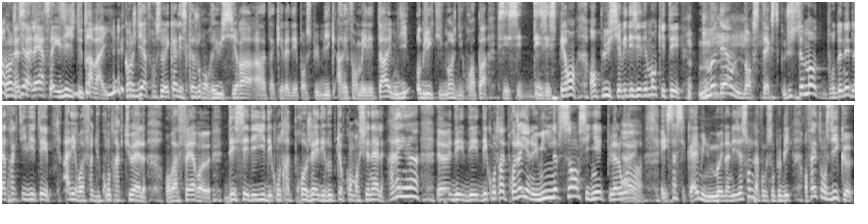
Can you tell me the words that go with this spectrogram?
Quand je Le salaire, François- ça exige du travail. Quand je dis à François Ecal, est-ce qu'un jour on réussira à attaquer la dépense publique, à réformer l'État Il me dit, objectivement, je n'y crois pas. C'est- désespérant. En plus, il y avait des éléments qui étaient modernes dans ce texte, justement pour donner de l'attractivité. Allez, on va faire du contractuel, on va faire euh, des CDI, des contrats de projet, des ruptures conventionnelles. Rien. Euh, des, des- des contrats de projet, il y en a eu 1900 signés depuis la loi. Et ça, c'est quand même une modernisation de la fonction publique. En fait, on se dit que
